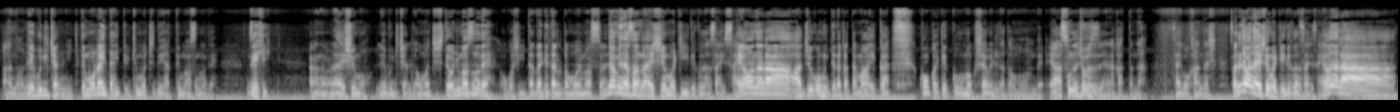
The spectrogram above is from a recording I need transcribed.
あの、レブリチャルに来てもらいたいという気持ちでやってますので、ぜひ、あの、来週もレブリチャルでお待ちしておりますので、お越しいただけたらと思います。それでは皆さん来週も聞いてください。さようなら。あ、15分いってなかった。まあ、一回。今回結構うまく喋れたと思うんで。いや、そんな上手じゃなかったな。最後噛んだし。それでは来週も聞いてください。さようなら。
